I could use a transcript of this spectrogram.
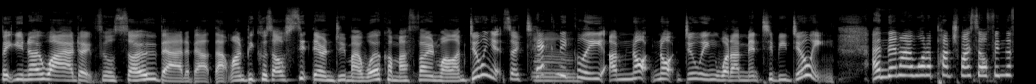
But you know why I don't feel so bad about that one? Because I'll sit there and do my work on my phone while I'm doing it. So mm. technically, I'm not not doing what I'm meant to be doing. And then I want to punch myself in the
